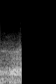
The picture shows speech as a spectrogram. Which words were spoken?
Yeah.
